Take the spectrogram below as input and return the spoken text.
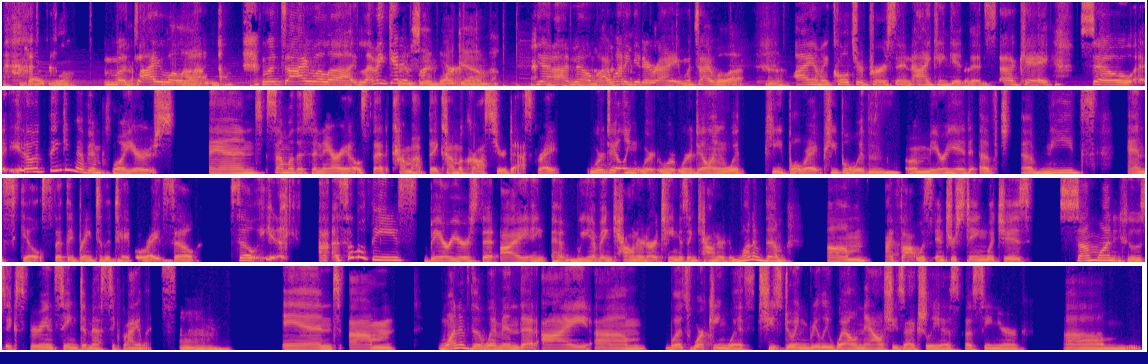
Mathaiwala. Mathaiwala. Let me get What do you it. say, Mark M? Yeah, no, I want to get it right. Mathaiwala. Yeah. I am a cultured person. I can get this. Okay. So, uh, you know, thinking of employers and some of the scenarios that come up, they come across your desk, right? We're mm-hmm. dealing, we're, we're, we're dealing with people, right? People with a myriad of, of needs and skills that they bring to the mm-hmm. table, right? So, mm-hmm. so, you know, uh, some of these barriers that I have, we have encountered, our team has encountered. One of them um, I thought was interesting, which is someone who's experiencing domestic violence. Mm. And um, one of the women that I um, was working with, she's doing really well now. She's actually a, a senior um,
